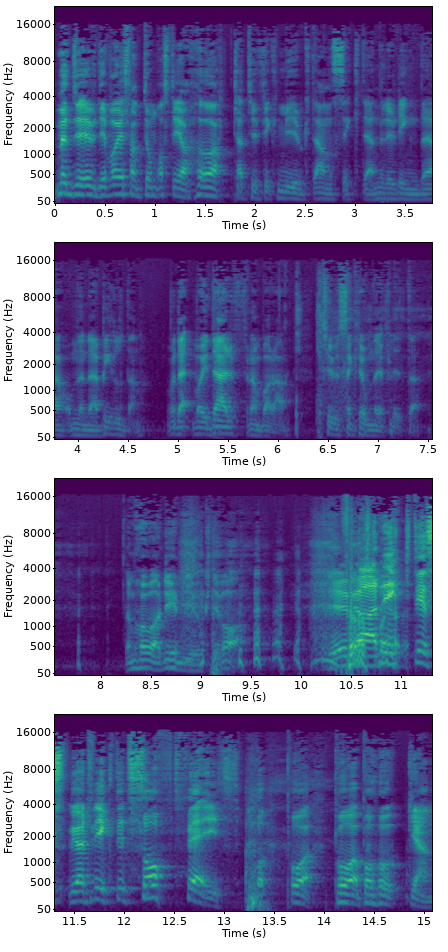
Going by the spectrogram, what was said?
Men du, det var ju så att då måste jag ha hört att du fick mjukt ansikte när du ringde om den där bilden. Det var ju därför de bara, tusen kronor är för lite. De hörde ju hur mjuk du var. Du, vi har, riktigt, vi har ett riktigt soft face på, på, på, på hooken.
